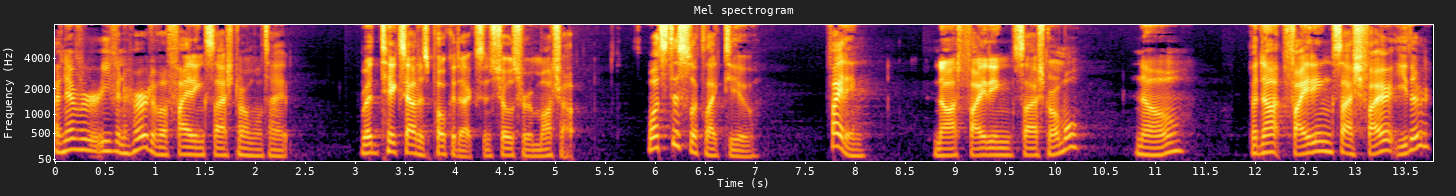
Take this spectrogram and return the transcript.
I've never even heard of a fighting slash normal type. Red takes out his Pokedex and shows her a Machop. What's this look like to you? Fighting. Not fighting slash normal? No. But not fighting slash fire either,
